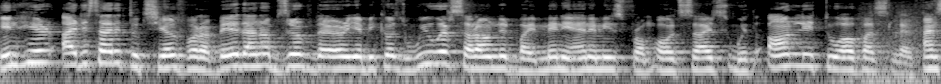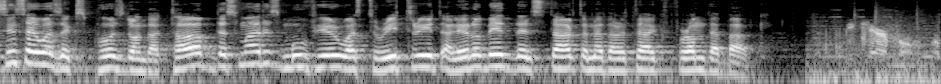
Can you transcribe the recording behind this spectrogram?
In here, I decided to chill for a bit and observe the area because we were surrounded by many enemies from all sides with only two of us left. And since I was exposed on the top, the smartest move here was to retreat a little bit then start another attack from the back. Be careful, a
